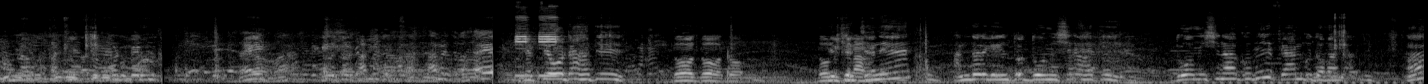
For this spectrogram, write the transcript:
हम लोग को तकलीफ़ के कितने ओटा हती दो दो दो। दो मिशन जने अंदर गए तो दो मशीन हती दो मशीना को भी फ़ैन को दबाना। हाँ?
